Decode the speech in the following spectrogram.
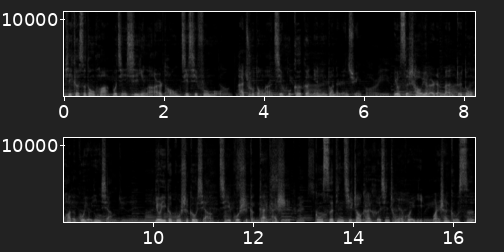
皮克斯动画不仅吸引了儿童及其父母，还触动了几乎各个年龄段的人群，由此超越了人们对动画的固有印象。由一个故事构想及故事梗概开始，公司定期召开核心成员会议，完善构思，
